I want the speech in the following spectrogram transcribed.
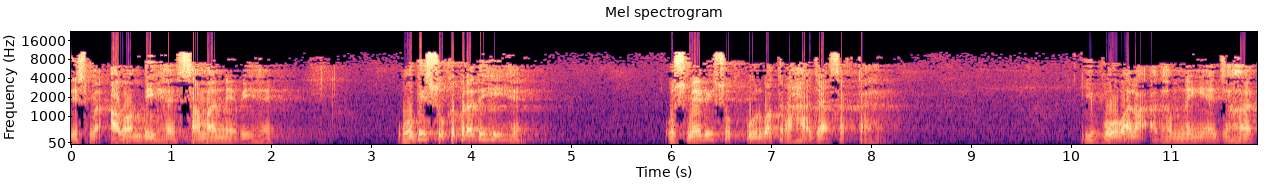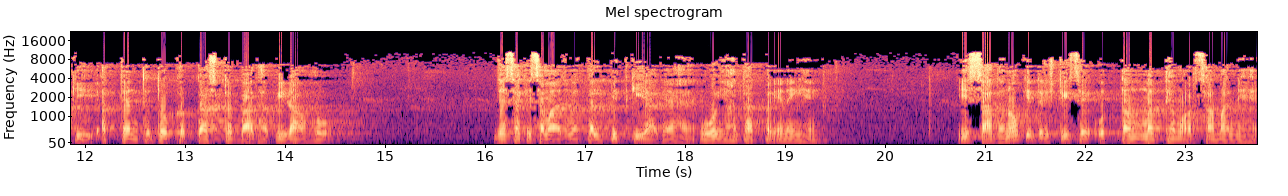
जिसमें अवम भी है, सामान्य भी है, वो भी सुखप्रद ही है। उसमें भी सुखपूर्वक रहा जा सकता है। ये वो वाला अधम नहीं है जहाँ की अत्यंत दुख, कष्ट, बाधा, पीड़ा हो। जैसा कि समाज में कल्पित किया गया है, वो यहाँ तात्पर्य नहीं है। ये साधनों की दृष्टि से उत्तम, मध्यम और सामान्य है।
